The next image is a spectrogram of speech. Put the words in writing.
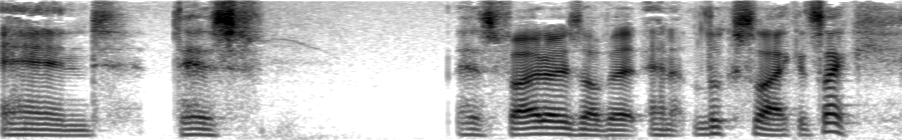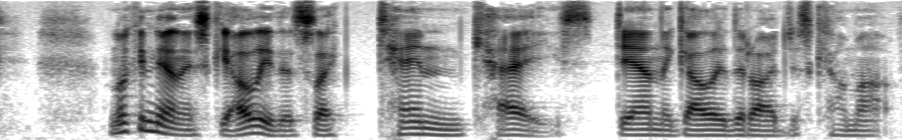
and there's there's photos of it, and it looks like it's like I'm looking down this gully that's like 10 k's down the gully that I just come up.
